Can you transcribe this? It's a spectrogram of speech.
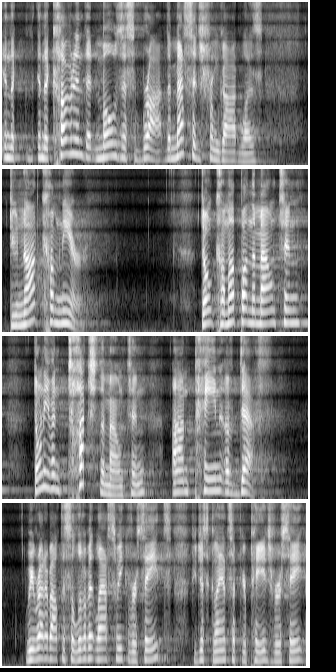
in the, in the covenant that Moses brought, the message from God was do not come near. Don't come up on the mountain. Don't even touch the mountain on pain of death. We read about this a little bit last week, verse 8. If you just glance up your page, verse 8.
